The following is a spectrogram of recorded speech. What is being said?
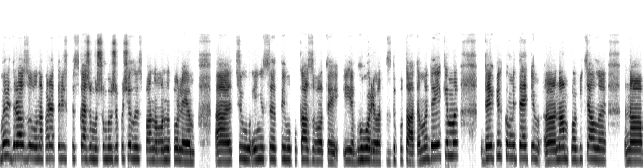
Ми відразу наперед трішки скажемо, що ми вже почали з паном Анатолієм е, цю ініціативу показувати і обговорювати з депутатами деякими деяких комітетів. Е, Нам пообіцяли на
